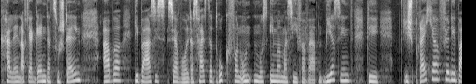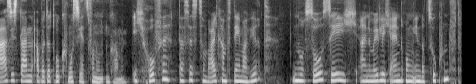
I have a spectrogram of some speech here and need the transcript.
Kalender, auf die Agenda zu stellen, aber die Basis sehr wohl. Das heißt, der Druck von unten muss immer massiver werden. Wir sind die die Sprecher für die Basis dann, aber der Druck muss jetzt von unten kommen. Ich hoffe, dass es zum Wahlkampfthema wird. Nur so sehe ich eine mögliche Änderung in der Zukunft.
